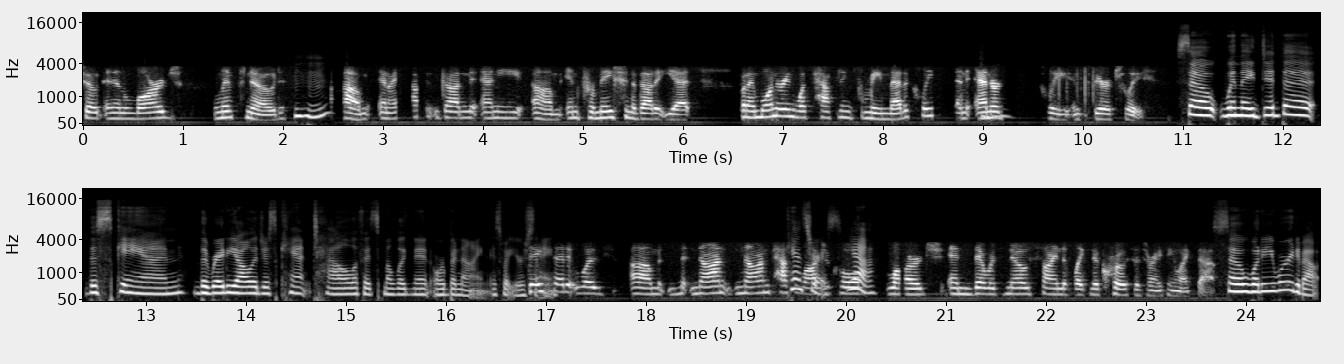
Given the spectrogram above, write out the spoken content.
showed an enlarged lymph node. Mm-hmm. um, and I haven't gotten any um, information about it yet. But I'm wondering what's happening for me medically and energetically and spiritually. So when they did the the scan, the radiologist can't tell if it's malignant or benign, is what you're They saying. They said it was um, non non pathological, yeah. large, and there was no sign of like necrosis or anything like that. so what are you worried about?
